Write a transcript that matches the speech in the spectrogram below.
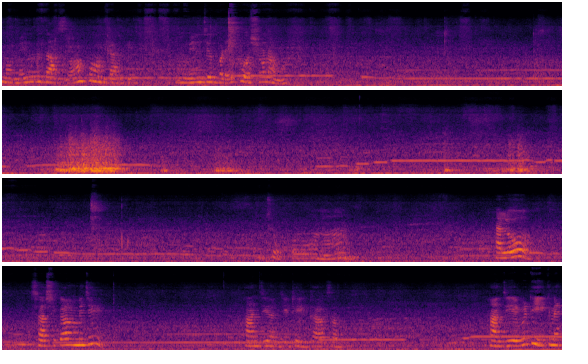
ਮੰਮੀ ਨੂੰ ਤਾਂ ਦੱਸ ਫੋਨ ਕਰਕੇ। ਮੰਮੀ ਨੂੰ ਜੇ ਬੜੇ ਖੁਸ਼ ਹੋਣਾ ਵਾ। ਚੁੱਪ ਲੋ ਨਾ ਹੈਲੋ, ਸਤਿ ਸ਼੍ਰੀ ਅਕਾਲ ਮੰਮੀ ਜੀ। ਹਾਂਜੀ ਹਾਂਜੀ, ਠੀਕ ਠਾਕ ਸਭ। ਹਾਂਜੀ, ਇਹ ਵੀ ਠੀਕ ਨੇ।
